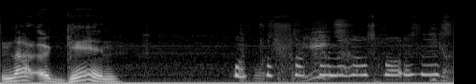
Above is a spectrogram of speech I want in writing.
Not again. What the fuck kind of household is this?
